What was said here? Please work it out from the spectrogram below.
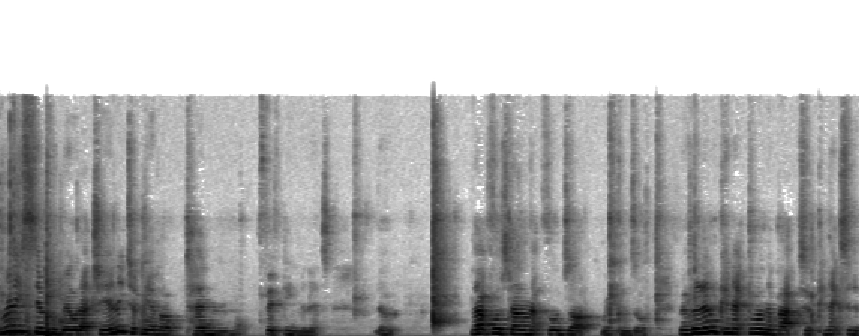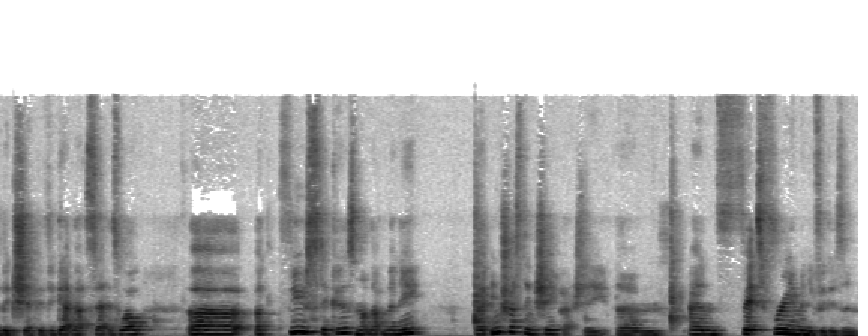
really simple build actually, it only took me about 10, 15 minutes. That falls down, that folds up, roof comes off. We have a little connector on the back so it connects to the big ship if you get that set as well. Uh, stickers, not that many. Uh, interesting shape actually, um, and fits three minifigures in.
